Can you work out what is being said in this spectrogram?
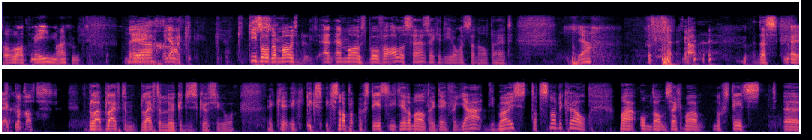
er wat mee, maar goed. nee, Ja, ja, keyboard en mouse, en, en mouse boven alles, hè, zeggen die jongens dan altijd. Ja. Dat, Ja, dat is, nee, ja, dat, blijft, een, blijft een leuke discussie hoor. Ik, eh, ik, ik, ik snap het nog steeds niet helemaal. Ik denk van ja, die muis, dat snap ik wel. Maar om dan zeg maar nog steeds eh,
